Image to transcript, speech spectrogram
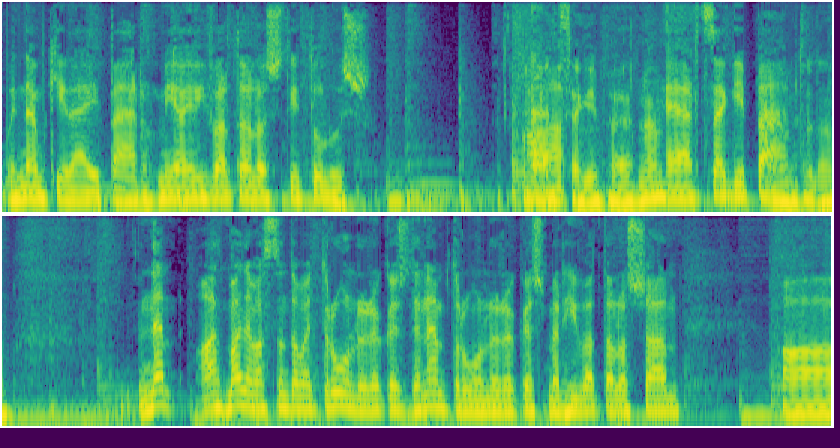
vagy nem királyi pár, mi a hivatalos titulus? A hercegi pár, nem? Hercegi pár? Nem tudom. Nem, majdnem azt mondtam, hogy trónörökös, de nem trónörökös, mert hivatalosan a,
